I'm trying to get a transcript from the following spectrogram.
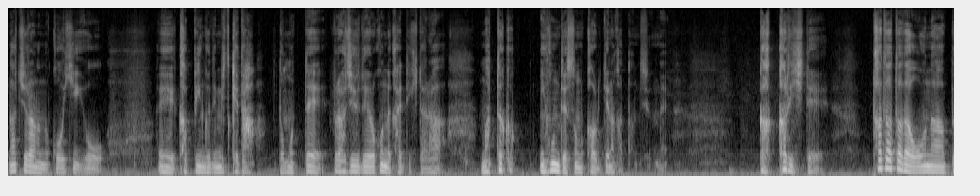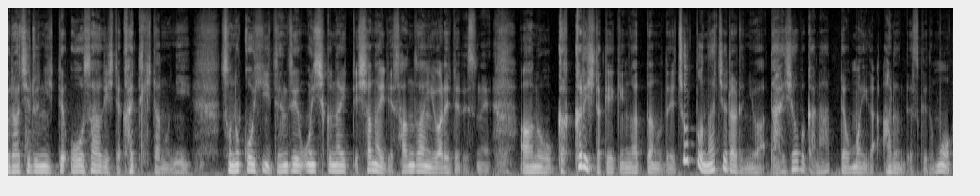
ナチュラルのコーヒーを、えー、カッピングで見つけたと思ってブラジルで喜んで帰ってきたら全く日本でその香り出なかったんですよね。がっかりしてただただオーナーブラジルに行って大騒ぎして帰ってきたのにそのコーヒー全然美味しくないって社内で散々言われてですねあのがっかりした経験があったのでちょっとナチュラルには大丈夫かなって思いがあるんですけども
